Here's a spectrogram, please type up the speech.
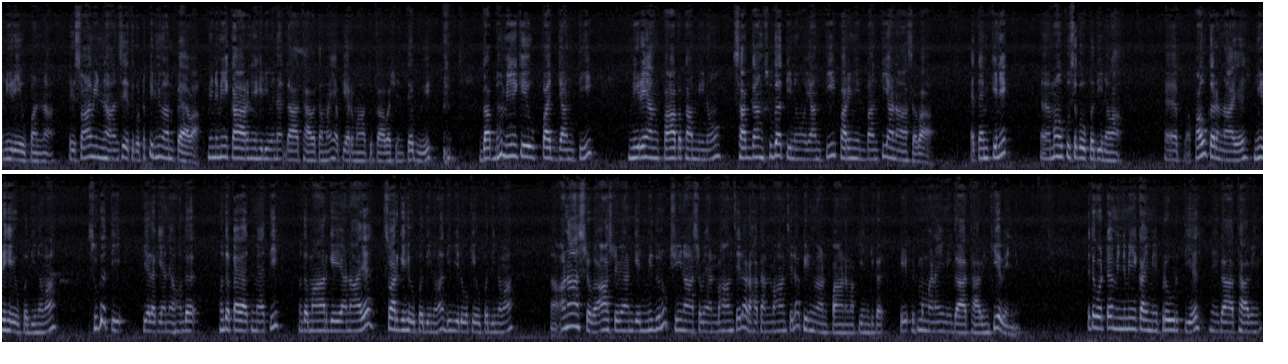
නිරේ උපන්නා. ඒ ස්වාමීන් වහන්සේ එතකොට පිරිනිවන් පෑවා. මෙන්න මේ කාරණේ හෙළි වෙන ගාථාව තමයි අපි අර මාතුකා වශයෙන් ලැබුවේ. ගබ්බ මේකේ uppajjanti නිරයන් පාපකම්මිනෝ සග්ගං සුගතිනෝ යන්ති පරිනිබ්බන්ති අනාසවා. ඇතම් කෙනෙක් මව් කුසක උපදිනවා. පව් කරන අය නිරෙහි උපදිනවා. සුගති කියලා කියන්නේ හොඳ හොඳ පැවැත්ම ඇති හොඳ මාර්ගයේ යන අය ස්වර්ගෙහි උපදිනවා, දිව්‍ය ලෝකේ උපදිනවා. අනාශ්‍රව ආශ්‍රවයන්ගෙන් මිදුණු ක්ෂීණාශ්‍රවයන් වහන්සේලා රහතන් වහන්සේලා පිරිනිවන් පානවා කියන ටික එපමණයි මේ ගාථාවෙන් කියවෙන්නේ. එතකොට මෙන්න මේකයි මේ ප්‍රවෘත්තිය මේ ගාථාවෙන්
